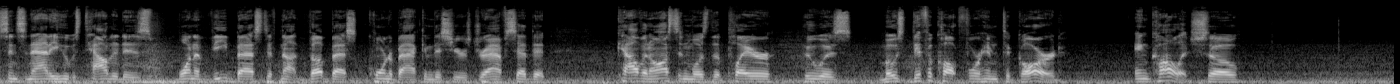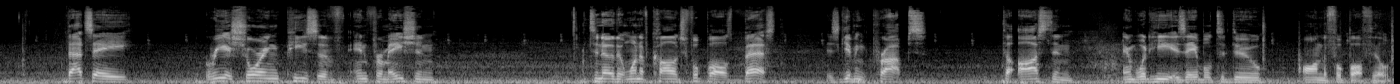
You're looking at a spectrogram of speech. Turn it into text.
Cincinnati, who was touted as one of the best, if not the best, cornerback in this year's draft, said that Calvin Austin was the player who was most difficult for him to guard in college. So that's a reassuring piece of information to know that one of college football's best is giving props to Austin and what he is able to do on the football field.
